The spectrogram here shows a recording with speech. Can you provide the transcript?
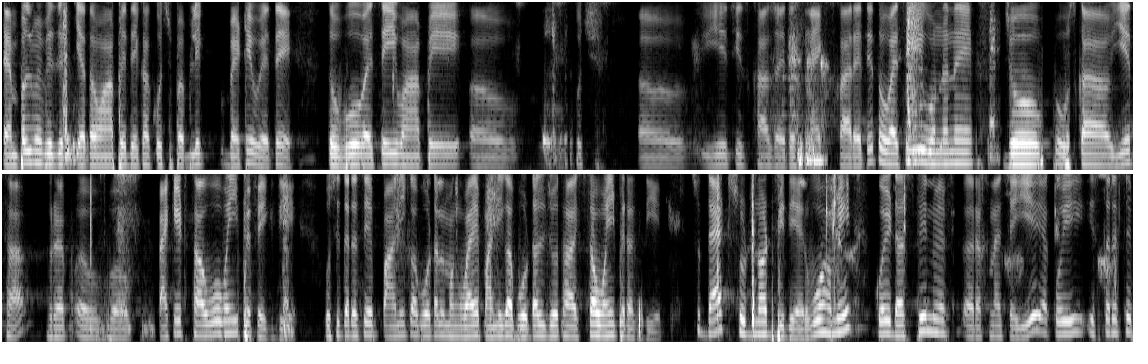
टेंपल में विज़िट किया था वहाँ पे देखा कुछ पब्लिक बैठे हुए थे तो वो वैसे ही वहाँ पे कुछ ये चीज़ खा रहे थे, स्नैक्स खा रहे थे तो वैसे ही उन्होंने जो उसका ये था पैकेट था, वो वहीं पे फेंक दिए। उसी तरह से पानी का बोतल मंगवाए, पानी का बोतल जो था एक्स्ट्रा वहीं पे रख दिए। So that should not be there वो हमें कोई डस्टबिन में रखना चाहिए या कोई इस तरह से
